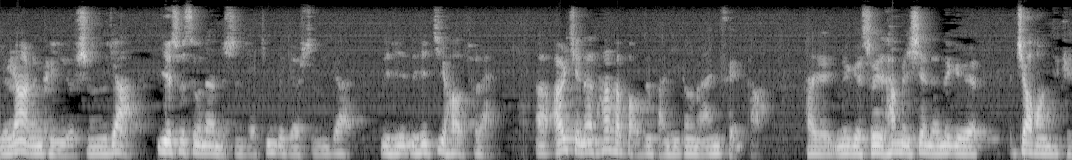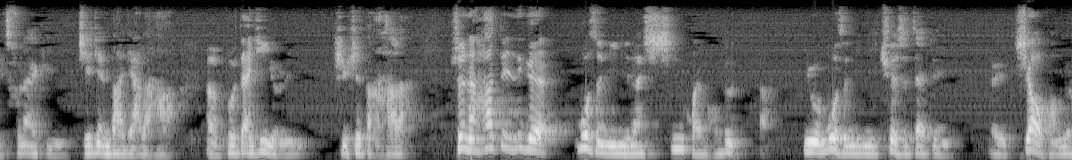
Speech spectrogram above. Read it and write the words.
也让人可以有十字架，耶稣受难的十字架，听着叫十字架那些那些记号出来。啊，而且呢，他还保证梵蒂冈的安全啊，还有那个，所以他们现在那个教皇就可以出来可以接见大家了哈，呃，不担心有人去去打他了，所以呢，他对这个。墨索里尼呢，心怀矛盾啊，因为墨索里尼确实在对呃教皇的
